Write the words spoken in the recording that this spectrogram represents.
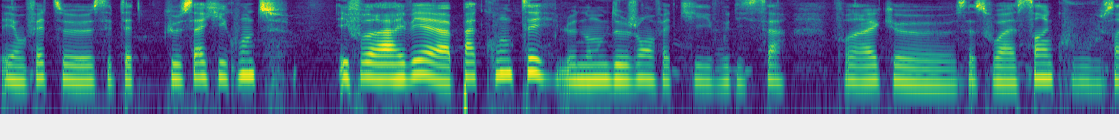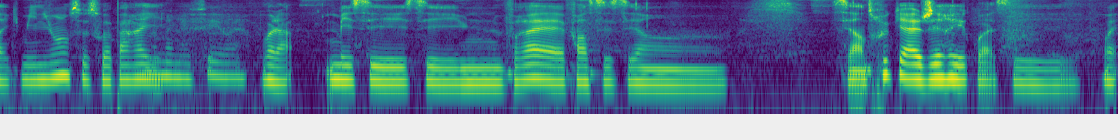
et en fait euh, c'est peut-être que ça qui compte. Il faudrait arriver à pas compter le nombre de gens en fait qui vous disent ça. Il faudrait que ça soit 5 ou 5 millions, ce soit pareil. Même effet, ouais. Voilà. Mais c'est c'est une vraie enfin c'est c'est un c'est un truc à gérer quoi, c'est ouais.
